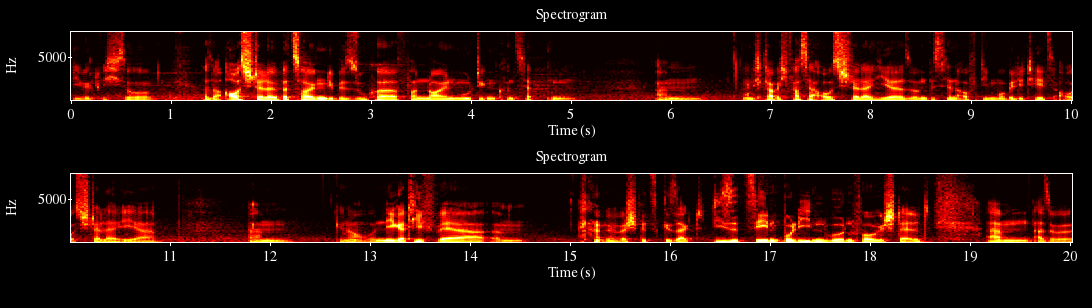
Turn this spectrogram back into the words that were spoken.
die wirklich so, also Aussteller überzeugen die Besucher von neuen, mutigen Konzepten. Ähm, und ich glaube, ich fasse Aussteller hier so ein bisschen auf die Mobilitätsaussteller eher. Ähm, genau. Und negativ wäre, ähm, überspitzt gesagt, diese zehn Boliden wurden vorgestellt. Ähm, also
